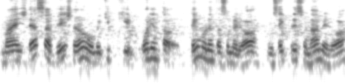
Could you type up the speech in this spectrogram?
Mas dessa vez, não, uma equipe que orienta, tem uma orientação melhor, consegue pressionar melhor,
